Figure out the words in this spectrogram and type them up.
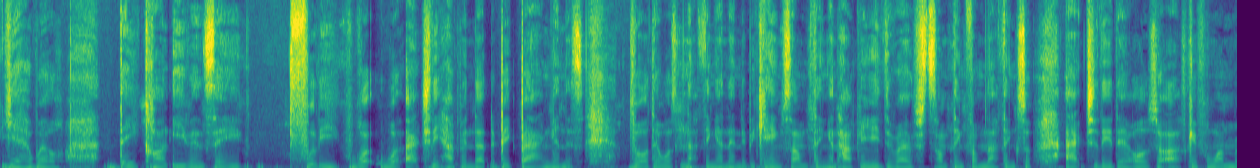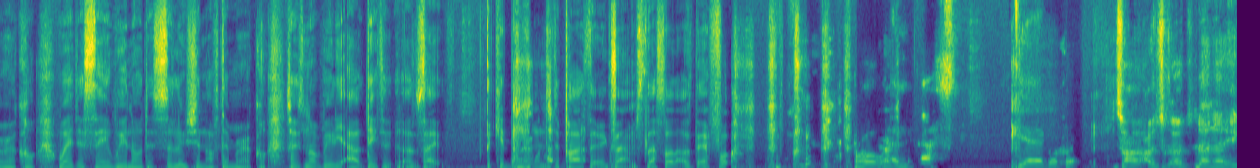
yeah, well, they can't even say fully what what actually happened at the Big Bang in this. Well, there was nothing and then it became something, and how can you derive something from nothing? So actually, they're also asking for one miracle. We're say we know the solution of the miracle, so it's not really outdated. I was like, the kid just wanted to pass their exams. That's all I was there for. bro. And that's yeah, go for it. So I was, I was no, no. You,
